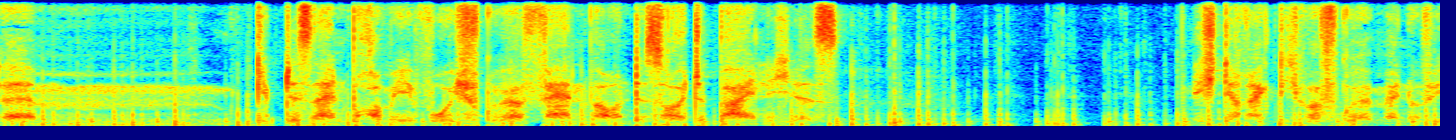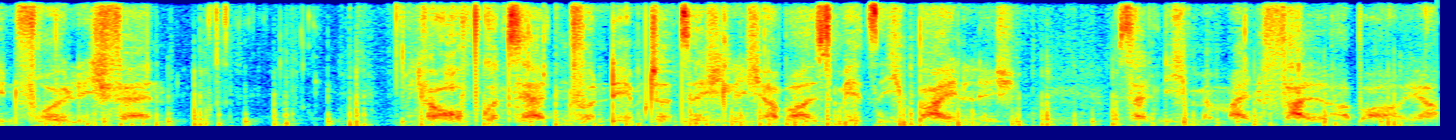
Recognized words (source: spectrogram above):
Ähm, gibt es einen Promi, wo ich früher Fan war und es heute peinlich ist? Nicht direkt, ich war früher Menowin Fröhlich-Fan. Ich war auch auf Konzerten von dem tatsächlich, aber ist mir jetzt nicht peinlich. Ist halt nicht mehr mein Fall, aber ja.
